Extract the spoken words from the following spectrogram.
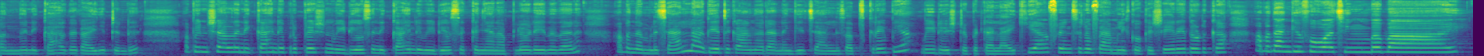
വന്ന് നിക്കാഹൊക്കെ കഴിഞ്ഞിട്ടുണ്ട്. അപ്പോൾ ഇൻഷാല്ല നിക്കാഹിന്റെ പ്രിപ്പറേഷൻ വീഡിയോസ് നിക്കാഹിന്റെ വീഡിയോസൊക്കെ ഞാൻ അപ്ലോഡ് ചെയ്യുന്നതാണ്. അപ്പോൾ നമ്മൾ ചാനൽ ആദ്യമായിട്ട് കാണുന്നവരാണെങ്കിൽ ചാനൽ സബ്സ്ക്രൈബ് ചെയ്യുക. വീഡിയോ ഇഷ്ടപ്പെട്ടാൽ ലൈക്ക് ചെയ്യുക. ഫ്രണ്ട്സിനും ഫാമിലിക്കും ഒക്കെ ഷെയർ ചെയ്ത് കൊടുക്കുക. അപ്പോൾ താങ്ക് ഫോർ വാച്ചിങ് ബൈ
